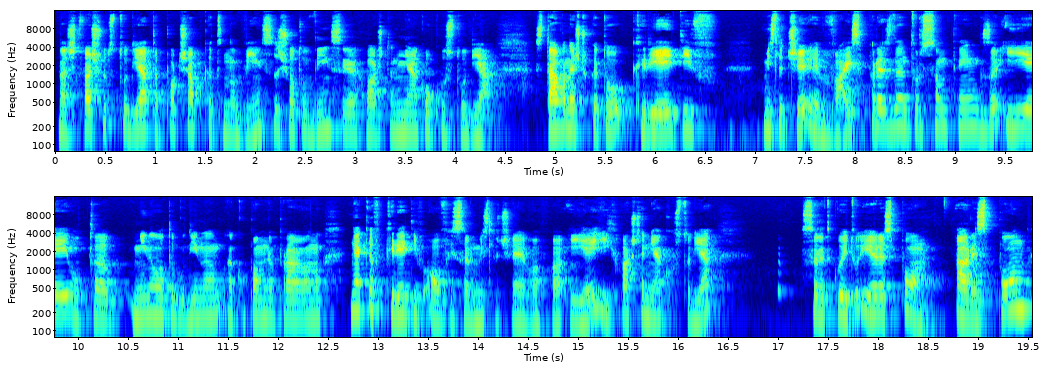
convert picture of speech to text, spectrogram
Значи това ще е от студията под шапката на Вин, защото Вин сега хваща няколко студия. Става нещо като Creative, мисля, че е Vice President or something за EA от а, миналата година, ако помня правилно. Някакъв Creative Officer, мисля, че е в а, EA и хваща няколко студия сред които и Respawn. А Respawn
